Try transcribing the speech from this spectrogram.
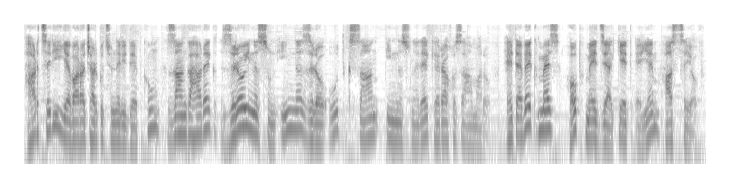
Հարցերի եւ առաջարկությունների դեպքում զանգահարեք 099 08 20 93 հեռախոսահամարով։ Հետևեք մեզ hopmedia.am հասցեով։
